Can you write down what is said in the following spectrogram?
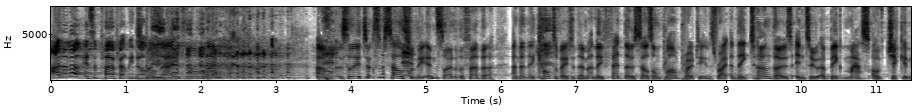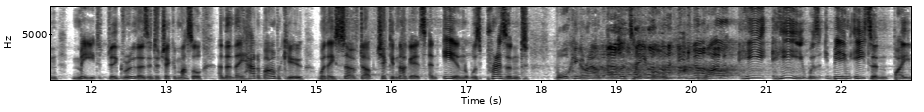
I don't know. It's a perfectly normal name. Um, so they took some cells from the inside of the feather and then they cultivated them and they fed those cells on plant proteins, right? And they turned those into a big mass of chicken meat. They grew those into chicken muscle and then they had a barbecue where they served up chicken nuggets and Ian was present walking around on the table while he he was being eaten by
